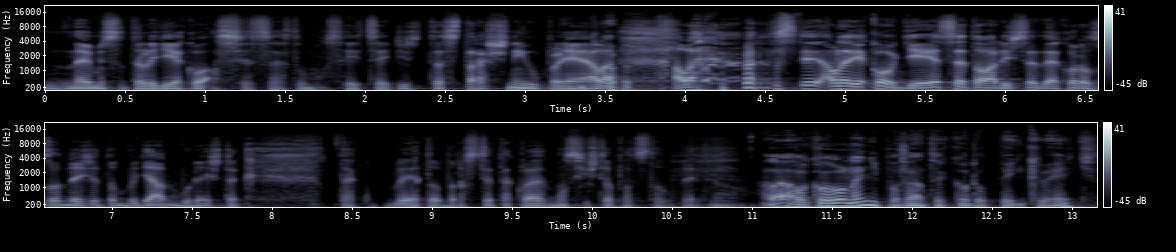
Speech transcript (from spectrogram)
nevím, jestli ty lidi jako asi se to musí cítit, to je strašný úplně, ale, ale, prostě, ale jako děje se to a když se jako rozhodne, že to dělat budeš, tak, tak je to prostě takhle, musíš to podstoupit. No. Ale alkohol není pořád jako doping, viď?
